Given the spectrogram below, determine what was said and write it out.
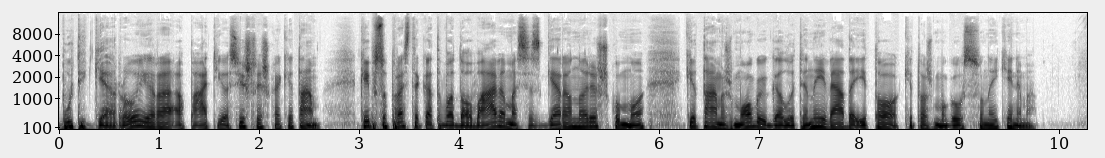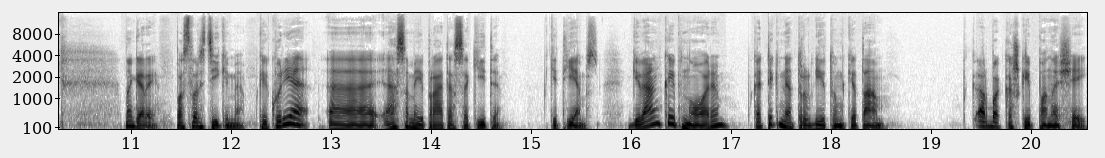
būti geru yra apatijos išraiška kitam. Kaip suprasti, kad vadovavimasis geranoriškumu kitam žmogui galutinai veda į to kito žmogaus sunaikinimą. Na gerai, pasvarstykime. Kai kurie e, esame įpratę sakyti kitiems, gyvenk kaip nori, kad tik netrukdytum kitam. Arba kažkaip panašiai.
